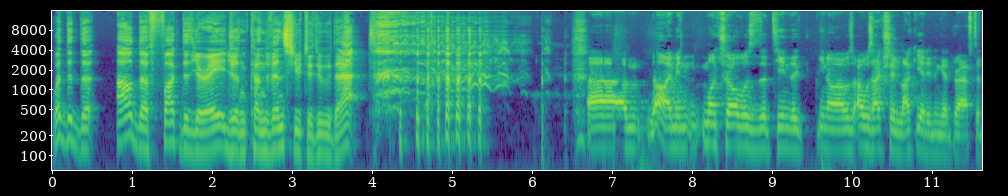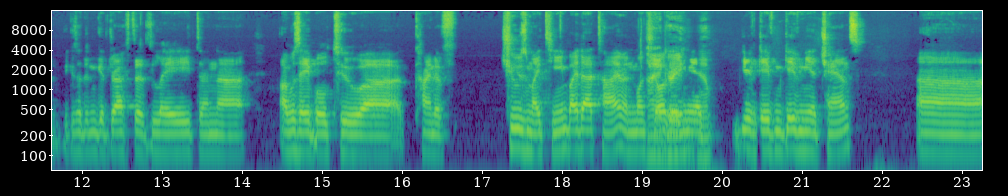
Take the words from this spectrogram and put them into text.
What did the how the fuck did your agent convince you to do that? um, no, I mean Montreal was the team that you know I was I was actually lucky I didn't get drafted because I didn't get drafted late and uh, I was able to uh, kind of choose my team by that time and Montreal gave me a, yeah. gave gave gave me a chance. Uh,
